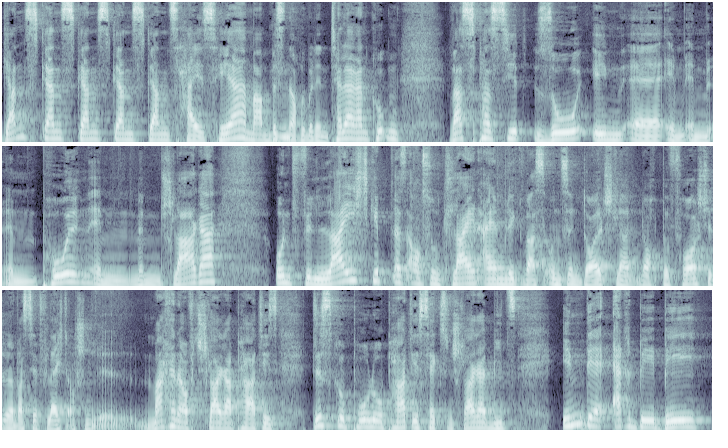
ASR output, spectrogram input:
ganz, ganz, ganz, ganz, ganz heiß her. Mal ein bisschen auch über den Tellerrand gucken. Was passiert so in, äh, im, im, im Polen, im, im Schlager? Und vielleicht gibt es auch so einen kleinen Einblick, was uns in Deutschland noch bevorsteht oder was wir vielleicht auch schon äh, machen auf Schlagerpartys. Disco Polo, Party, Sex und Schlagerbeats in der RBB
